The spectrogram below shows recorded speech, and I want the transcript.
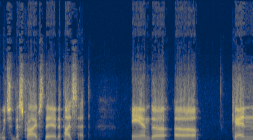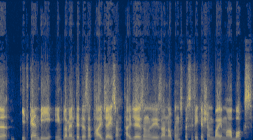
which describes the, the tile set. And can it can be implemented as a tile.json. Tile.json is an open specification by Mapbox,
